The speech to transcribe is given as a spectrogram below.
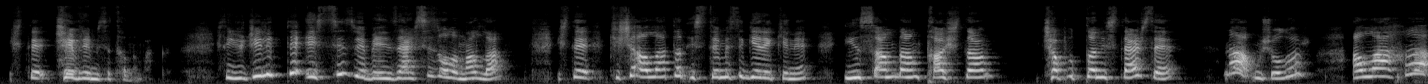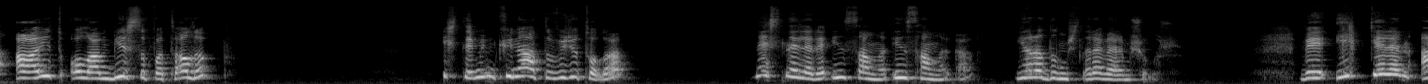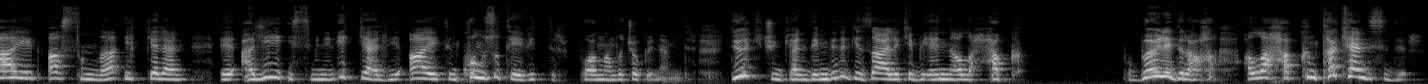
işte çevremizi tanımak. İşte yücelikte eşsiz ve benzersiz olan Allah, işte kişi Allah'tan istemesi gerekeni insandan, taştan, çaputtan isterse ne yapmış olur? Allah'a ait olan bir sıfatı alıp işte mümkünatı vücut olan nesnelere, insanlar, insanlara, yaratılmışlara vermiş olur. Ve ilk gelen ayet aslında ilk gelen e, Ali isminin ilk geldiği ayetin konusu tevhiddir. Bu anlamda çok önemlidir. Diyor ki çünkü hani demin dedim ki zalike bi enne Allah hak. Bu böyledir. Allah hakkın ta kendisidir.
